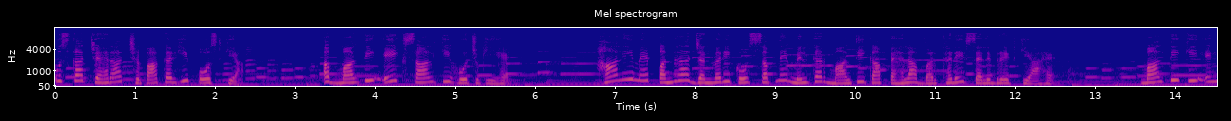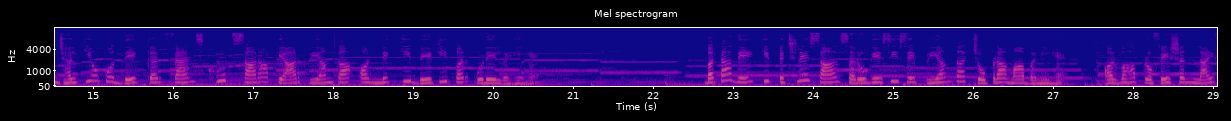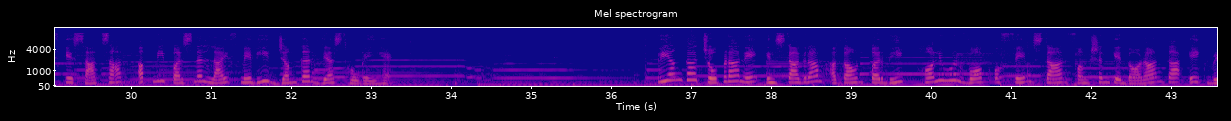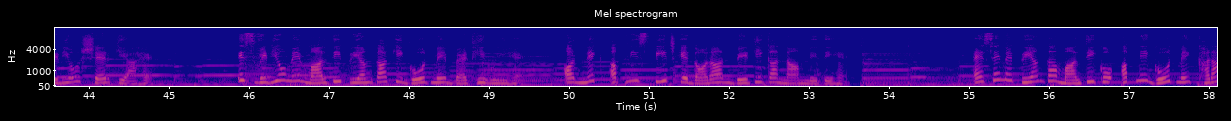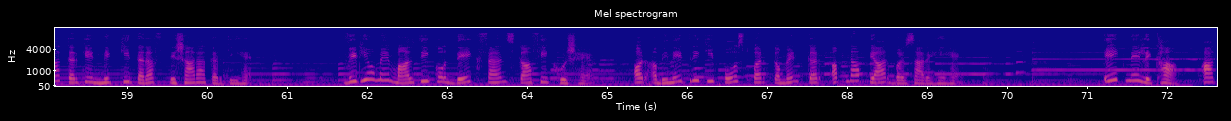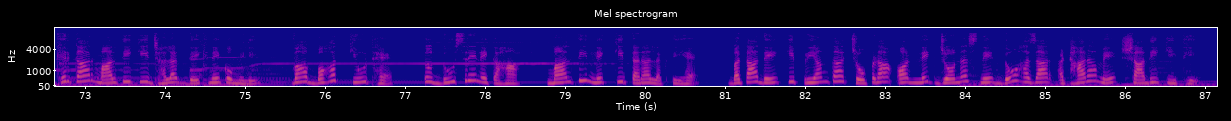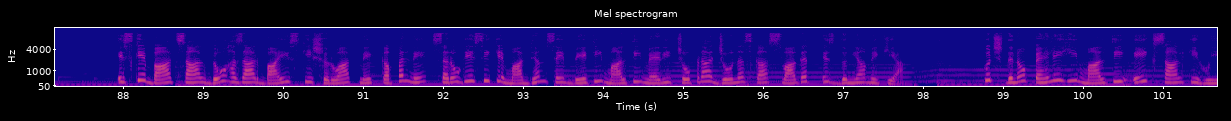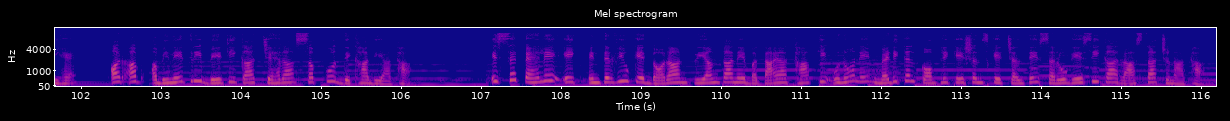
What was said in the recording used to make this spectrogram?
उसका चेहरा छिपाकर ही पोस्ट किया। अब मालती एक साल की हो चुकी है। हाल ही में 15 जनवरी को सबने मिलकर मालती का पहला बर्थडे सेलिब्रेट किया है। मालती की इन झलकियों को देखकर फैंस खूब सारा प्यार प्रियंका और निक की बेटी पर उड़ेल रहे हैं। बता दे कि पिछले साल सरोगेसी से प्रियंका चोपड़ा माँ बनी है, और वह प्रोफेशन लाइफ के साथ साथ अपनी पर्सनल लाइफ में भी जमकर व्यस्त हो गई है। प्रियंका चोपड़ा ने इंस्टाग्राम अकाउंट पर भी Hollywood walk of fame star function के दौरान का एक वीडियो शेयर किया है। इस वीडियो में मालती प्रियंका की गोद में बैठी हुई है। और निक अपनी स्पीच के दौरान बेटी का नाम लेते हैं। ऐसे में प्रियंका मालती को अपनी गोद में खड़ा करके निक की तरफ़ इशारा करती है। वीडियो में मालती को देख फैंस काफ़ी खुश हैं और अभिनेत्री की पोस्ट पर कमेंट कर अपना प्यार बरसा रहे हैं। एक ने लिखा, आखिरकार मालती की झलक देखने को मिली। वह बहुत क्यूट है। तो दूसरे ने कहा मालती निक की तरह लगती है। बता दे कि प्रियंका चोपड़ा और निक जोनस ने 2018 में शादी की थी। इसके बाद साल 2022 की शुरुआत में कपल ने सरोगेसी के माध्यम से बेटी मालती मैरी चोपड़ा जोनस का स्वागत इस दुनिया में किया। कुछ दिनों पहले ही मालती एक साल की हुई है और अब अभिनेत्री बेटी का चेहरा सबको दिखा दिया था। इससे पहले एक इंटरव्यू के दौरान प्रियंका ने बताया था कि उन्होंने मेडिकल कॉम्प्लिकेशंस के चलते सरोगेसी का रास्ता चुना था।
